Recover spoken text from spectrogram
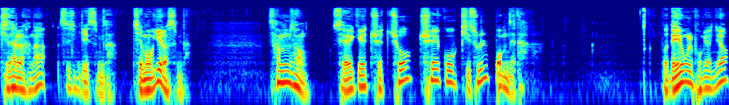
기사를 하나 쓰신 게 있습니다. 제목이 이렇습니다. 삼성 세계 최초 최고 기술 뽐내다. 뭐 내용을 보면요.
